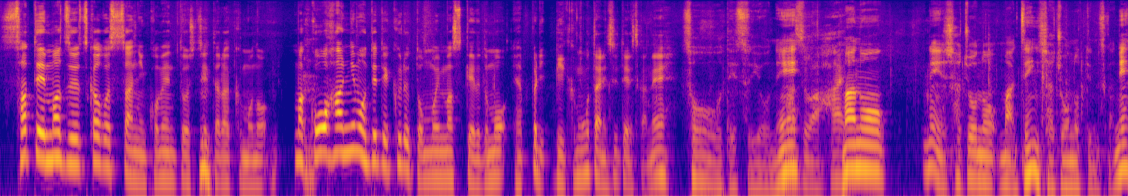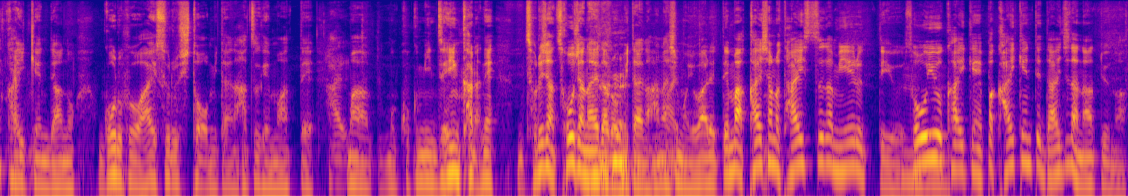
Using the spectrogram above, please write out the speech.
さてまず塚越さんにコメントしていただくもの、うん、まあ、後半にも出てくると思いますけれどもやっぱりビッグモーターについてですかね。そうですよね。まずは、はい、まあ、あのね、社長の、まあ、前社長のっていうんですかね、会見であのゴルフを愛する人みたいな発言もあって、はい、まあ、もう国民全員からね、それじゃそうじゃないだろうみたいな話も言われて、はい、まあ、会社の体質が見えるっていう、そういう会見、やっぱ会見って大事だなっていうのは、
